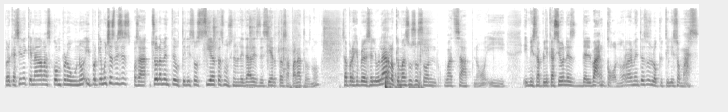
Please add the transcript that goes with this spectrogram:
Porque así de que nada más compro uno y porque muchas veces, o sea, solamente utilizo ciertas funcionalidades de ciertos aparatos, ¿no? O sea, por ejemplo, el celular lo que más uso son WhatsApp, ¿no? Y, mis aplicaciones del banco, ¿no? Realmente eso es lo que utilizo más.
